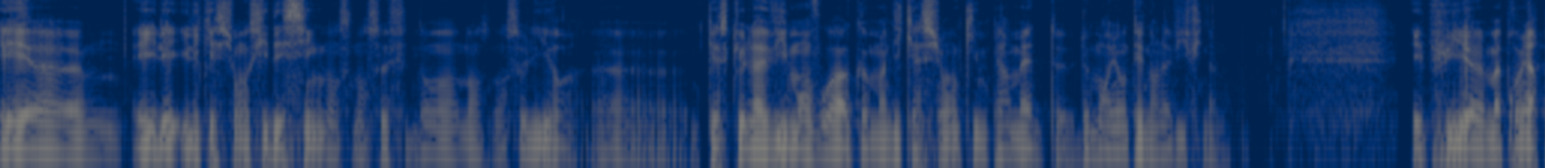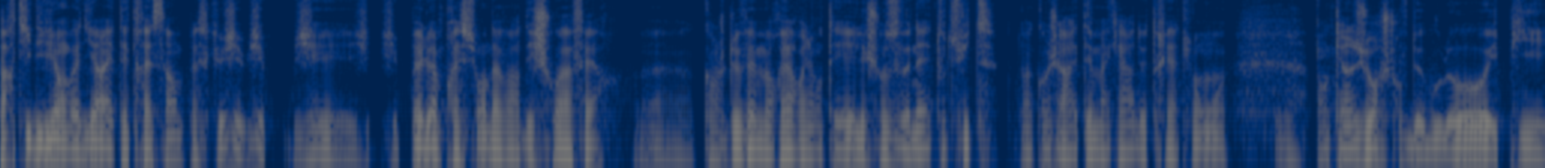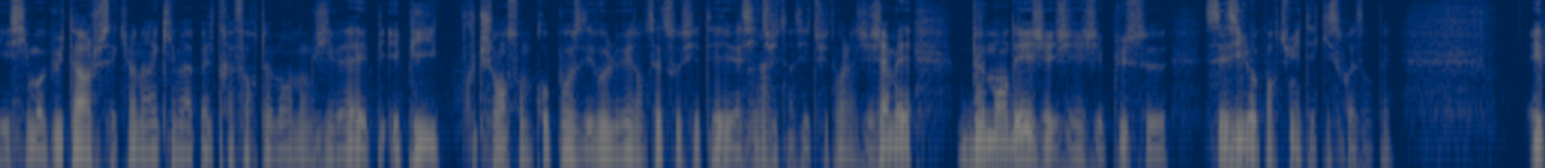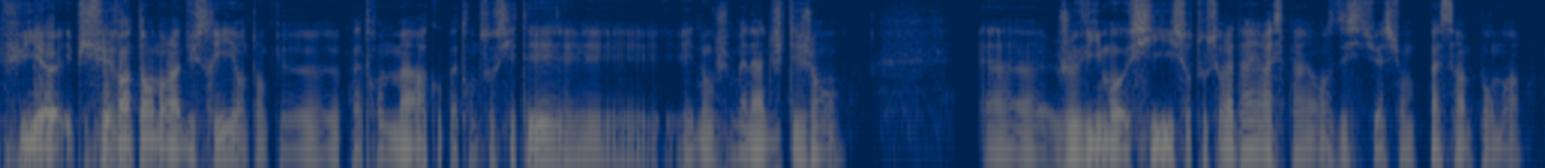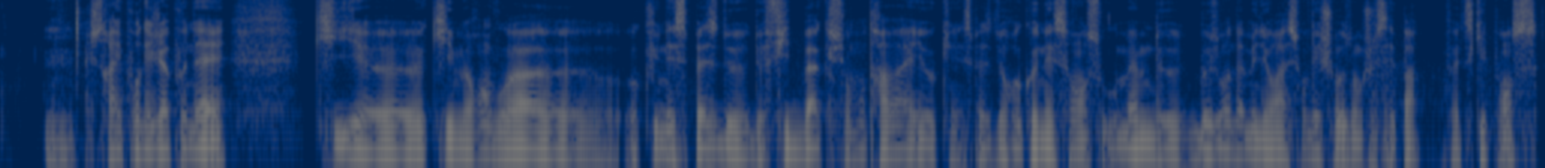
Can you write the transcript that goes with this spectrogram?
Et, euh, il, est, question aussi des signes dans, ce- livre. Euh, Qu'est-ce que la vie m'envoie comme indication qui me permettent de, m'orienter dans la vie finalement? Et puis euh, ma première partie de vie, on va dire, a été très simple parce que j'ai pas eu l'impression d'avoir des choix à faire. Quand je devais me réorienter, les choses venaient tout de suite Quand j'ai arrêté ma carrière de triathlon, en 15 jours, je trouve deux boulots. Et puis, six mois plus tard, je sais qu'il y en a un qui m'appelle très fortement, donc j'y vais. Et puis, et puis, coup de chance, on me propose d'évoluer dans cette société, et ainsi de suite, ainsi de suite. Voilà. J'ai jamais demandé, j'ai plus euh, saisi l'opportunité qui se présentait. Et puis, euh, et puis je fais 20 ans dans l'industrie en tant que patron de marque ou patron de société, et, et donc je manage des gens. Euh, je vis moi aussi, surtout sur la dernière expérience, des situations pas simples pour moi. Mhm. Je travaille pour des Japonais qui euh, qui me renvoient euh, aucune espèce de, de, feedback sur mon travail, aucune espèce de reconnaissance ou même de besoin d'amélioration des choses. Donc je sais pas en fait ce qu'ils pensent.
